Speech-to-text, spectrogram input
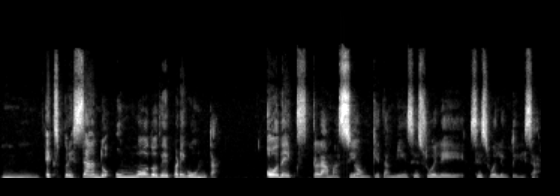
mm, expresando un modo de pregunta o de exclamación que también se suele, se suele utilizar.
